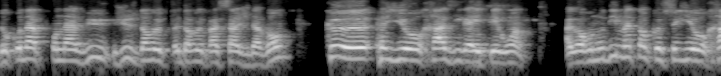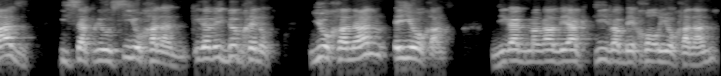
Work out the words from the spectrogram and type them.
Donc, on a, vu juste dans le, passage d'avant que Yehochaz, il a été loin. Alors, on nous dit maintenant que ce Yehochaz, il s'appelait aussi Yochanan. Il avait deux prénoms, Yochanan et Yehochaz. Dit l'Agmara, Ve'aktiv Abechor Yochanan.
